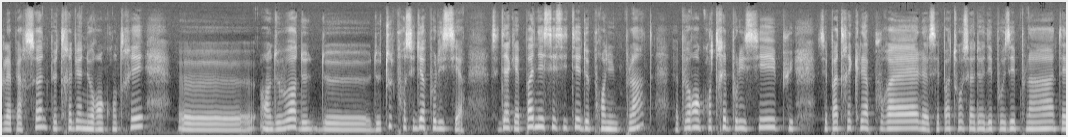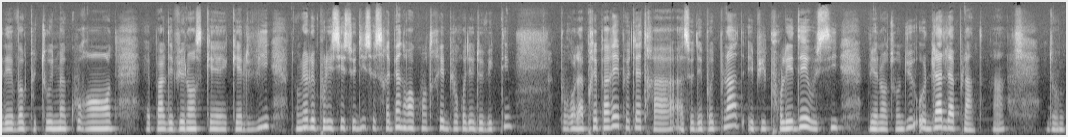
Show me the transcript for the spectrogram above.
La personne peut très bien nous rencontrer euh, en dehors de, toute procédure policière. C'est-à-dire qu'il n'y a pas nécessité de prendre une plainte. Elle peut rencontrer le policier, puis c'est pas très clair pour elle, sait pas trop si elle doit déposer plainte, elle évoque plutôt une main courante, elle parle des violences qu'elle vit. Donc là, le policier se dit ce serait bien de rencontrer le bureau des deux victimes pour la préparer peut-être à, ce dépôt de plainte et puis pour l'aider aussi, bien entendu, au-delà de la plainte. hein. Donc,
